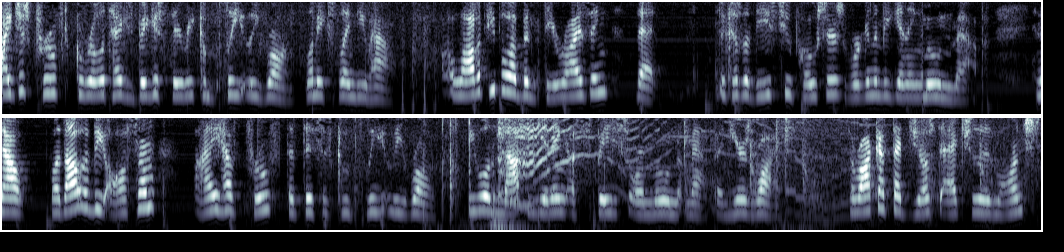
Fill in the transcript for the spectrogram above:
I just proved Gorilla Tag's biggest theory completely wrong. Let me explain to you how. A lot of people have been theorizing that because of these two posters, we're going to be getting a moon map. Now, while that would be awesome, I have proof that this is completely wrong. We will not be getting a space or moon map, and here's why. The rocket that just actually launched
